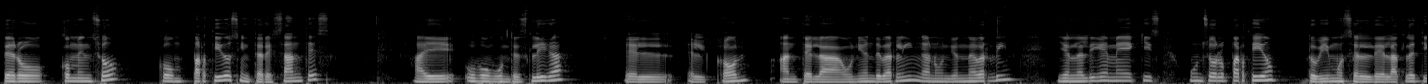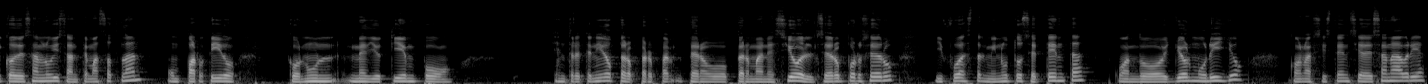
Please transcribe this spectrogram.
pero comenzó con partidos interesantes. Ahí hubo Bundesliga, el, el ante la Unión de Berlín, ganó Unión de Berlín, y en la Liga MX un solo partido. Tuvimos el del Atlético de San Luis ante Mazatlán, un partido con un medio tiempo entretenido, pero, pero permaneció el 0 por 0 y fue hasta el minuto 70 cuando John Murillo, con asistencia de Sanabria,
